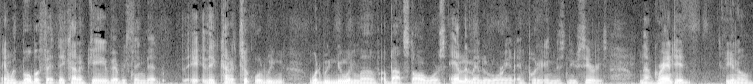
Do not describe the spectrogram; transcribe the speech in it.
And with Boba Fett, they kind of gave everything that they kind of took what we what we knew and love about Star Wars and The Mandalorian and put it in this new series. Now, granted, you know,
